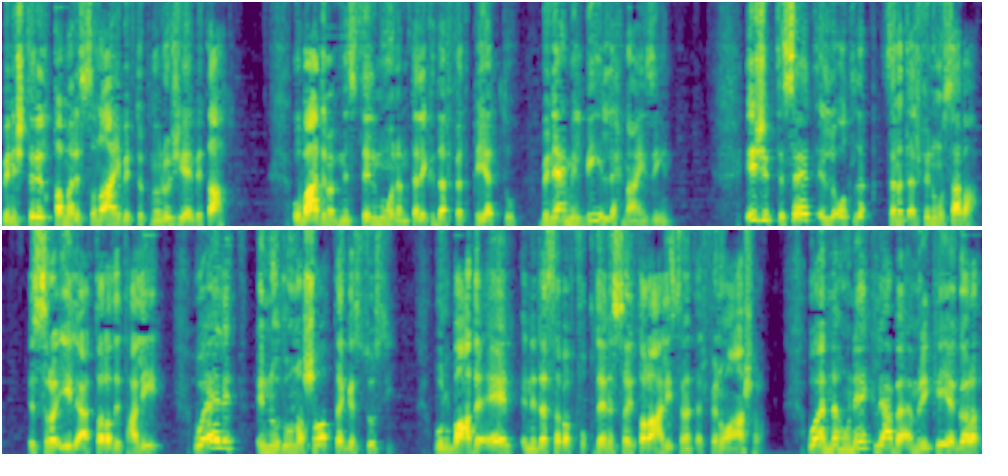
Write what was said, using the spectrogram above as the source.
بنشتري القمر الصناعي بالتكنولوجيا بتاعته وبعد ما بنستلمه ونمتلك دفة قيادته بنعمل بيه اللي إحنا عايزينه. إيجيبت سات اللي أطلق سنة 2007 إسرائيل اعترضت عليه وقالت إنه ذو نشاط تجسسي. والبعض قال إن ده سبب فقدان السيطرة عليه سنة 2010 وأن هناك لعبة أمريكية جرت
